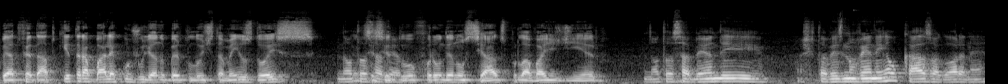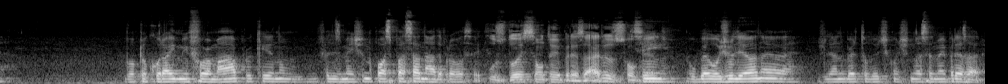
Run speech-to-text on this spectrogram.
Beto Fedato, que trabalha com Juliano Bertolucci também, os dois não estou sabendo. Citou, foram denunciados por lavagem de dinheiro. Não estou sabendo e acho que talvez não venha nem ao caso agora, né? vou procurar me informar porque não, infelizmente não posso passar nada para vocês. Os dois são teu empresários, Roberto? Sim, o, o Juliano, é, Juliano Bertolucci continua sendo meu empresário.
